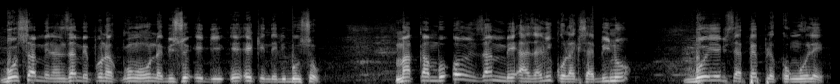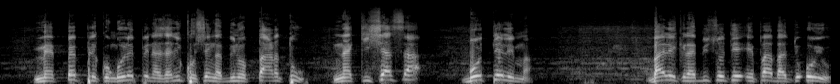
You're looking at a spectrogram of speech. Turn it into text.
bosambela nzambe mpo na kongo na biso e-, ekende liboso makambo oyo nzambe azali kolakisa bino boyebisa peuple congolais mais peuple congolais mpe nazali kosenga bino partout na kinshasa botelema balekela biso te epai bato oyo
